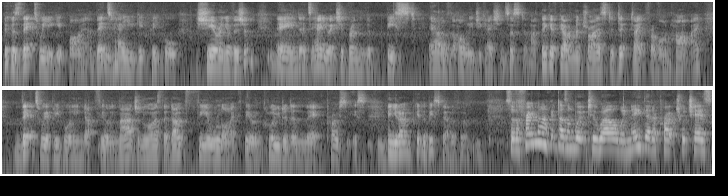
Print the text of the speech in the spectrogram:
because that's where you get buy-in. That's mm. how you get people sharing a vision mm. and it's how you actually bring the best out of the whole education system. I think if government tries to dictate from on high, that's where people end up feeling marginalised. They don't feel like they're included in that process, mm. and you don't get the best out of them. So the free market doesn't work too well. We need that approach which has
